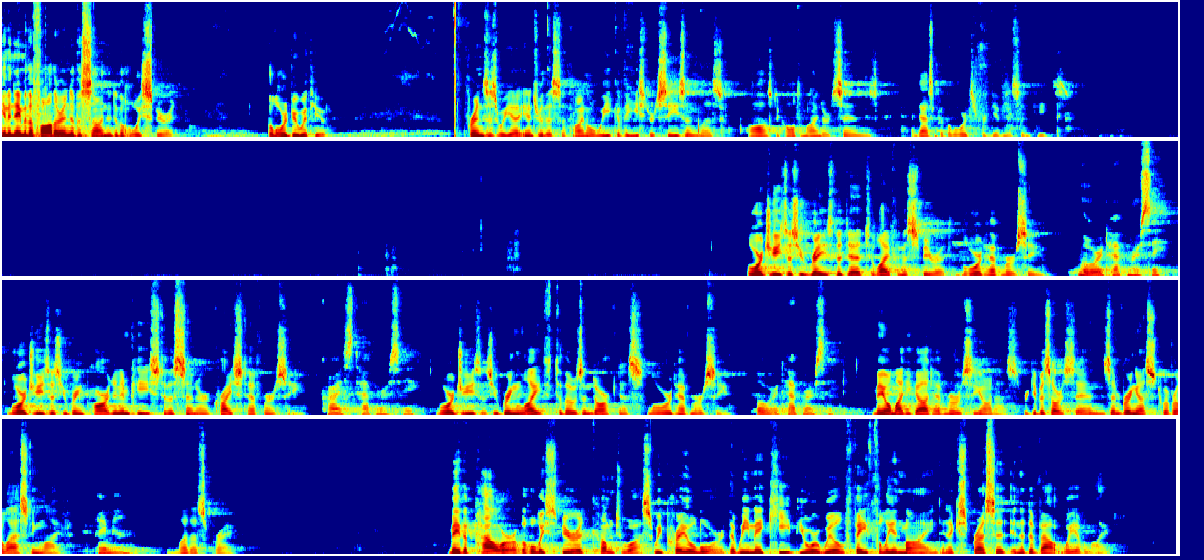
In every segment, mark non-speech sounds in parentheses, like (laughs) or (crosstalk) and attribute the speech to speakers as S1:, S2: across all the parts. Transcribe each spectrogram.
S1: In the name of the Father, and of the Son, and of the Holy Spirit. The Lord be with you. Friends, as we uh, enter this uh, final week of the Easter season, let us pause to call to mind our sins and ask for the Lord's forgiveness and peace. Lord Jesus, you raised the dead to life in the Spirit. Lord, have mercy.
S2: Lord, have mercy.
S1: Lord Jesus, you bring pardon and peace to the sinner. Christ, have mercy.
S2: Christ, have mercy.
S1: Lord Jesus, you bring light to those in darkness. Lord, have mercy.
S2: Lord, have mercy.
S1: May Almighty God have mercy on us, forgive us our sins, and bring us to everlasting life.
S2: Amen.
S1: Let us pray. May the power of the Holy Spirit come to us, we pray, O Lord, that we may keep your will faithfully in mind and express it in a devout way of life.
